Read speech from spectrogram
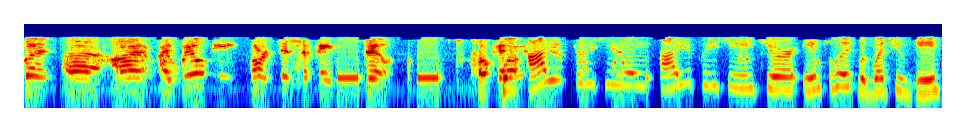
but uh, I I will be participating soon. Okay. Well, I appreciate I appreciate your input with what you did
